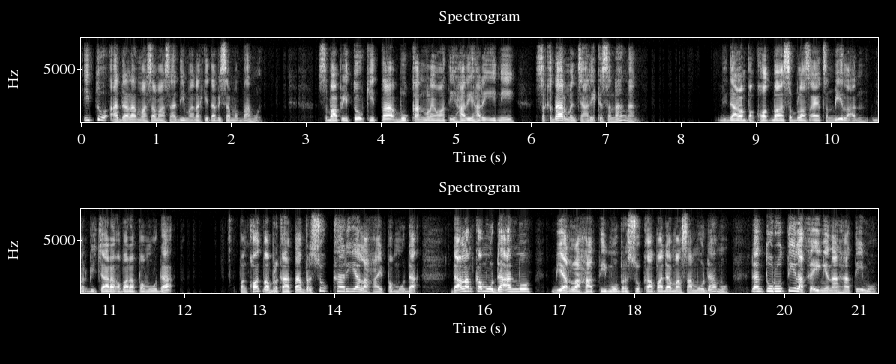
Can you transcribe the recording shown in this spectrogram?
itu adalah masa-masa di mana kita bisa membangun. Sebab itu kita bukan melewati hari-hari ini sekedar mencari kesenangan. Di dalam pengkhotbah 11 ayat 9 berbicara kepada pemuda, pengkhotbah berkata, "Bersukarialah hai pemuda dalam kemudaanmu, biarlah hatimu bersuka pada masa mudamu, dan turutilah keinginan hatimu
